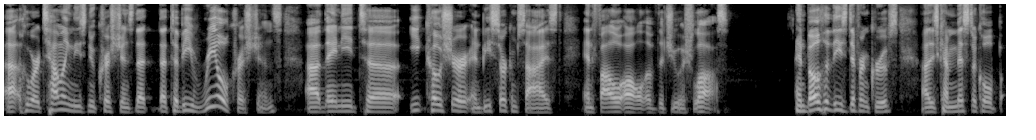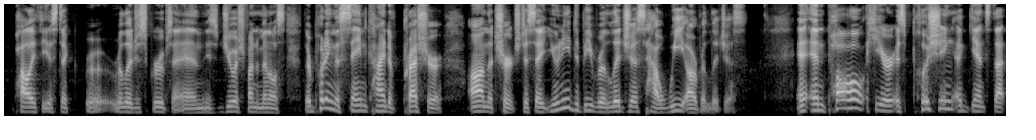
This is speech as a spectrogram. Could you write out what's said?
uh, who are telling these new Christians that that to be real Christians, uh, they need to eat kosher and be circumcised and follow all of the Jewish laws. And both of these different groups, uh, these kind of mystical polytheistic r- religious groups and these Jewish fundamentalists, they're putting the same kind of pressure on the church to say, you need to be religious how we are religious. And, and Paul here is pushing against that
